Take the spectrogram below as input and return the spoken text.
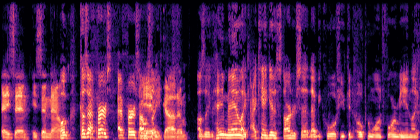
And he's in. He's in now. Well, because at first, at first I was and he got him. I was like, hey man, like I can't get a starter set. That'd be cool if you could open one for me and like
